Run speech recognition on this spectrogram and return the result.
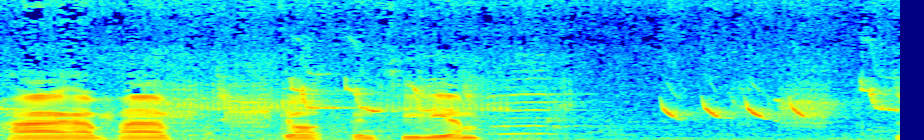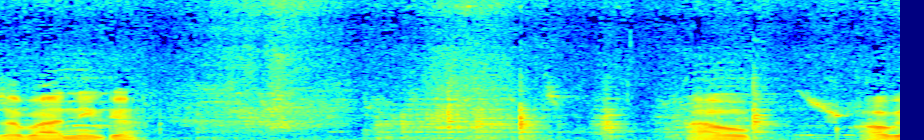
พาครับพาเจาะเป็นสี่เหลี่ยมระบาดนี้ก็ เอาเอาไป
